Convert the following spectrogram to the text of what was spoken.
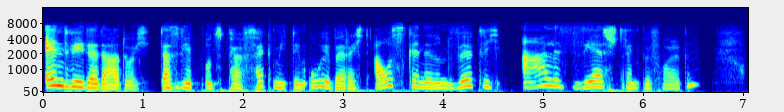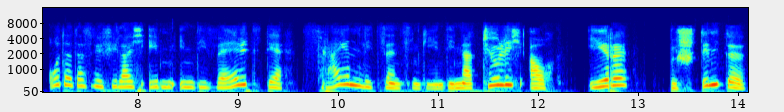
entweder dadurch, dass wir uns perfekt mit dem Urheberrecht auskennen und wirklich alles sehr streng befolgen, oder dass wir vielleicht eben in die Welt der freien Lizenzen gehen, die natürlich auch ihre bestimmte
